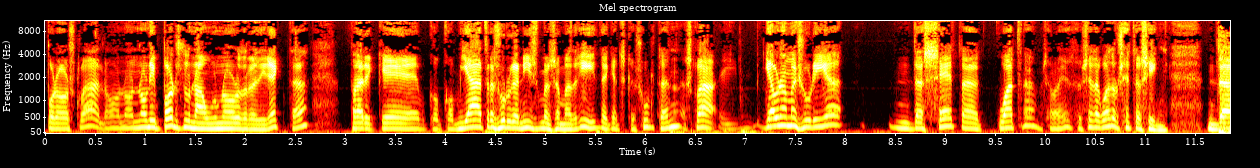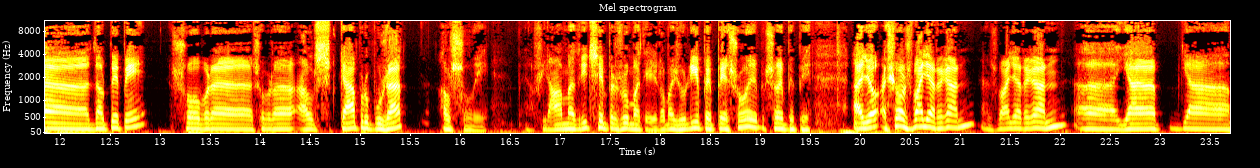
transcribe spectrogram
però, és clar no, no, no li pots donar un ordre directe, perquè, co- com hi ha altres organismes a Madrid, d'aquests que surten, és clar hi ha una majoria de 7 a 4, em sembla de 7 a 4 o 7 a 5, de, del PP sobre, sobre els que ha proposat el PSOE. Al final a Madrid sempre és el mateix, la majoria PP, PSOE, PSOE, PP. Allò, això es va allargant, es va allargant, eh, hi, ha, hi ha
